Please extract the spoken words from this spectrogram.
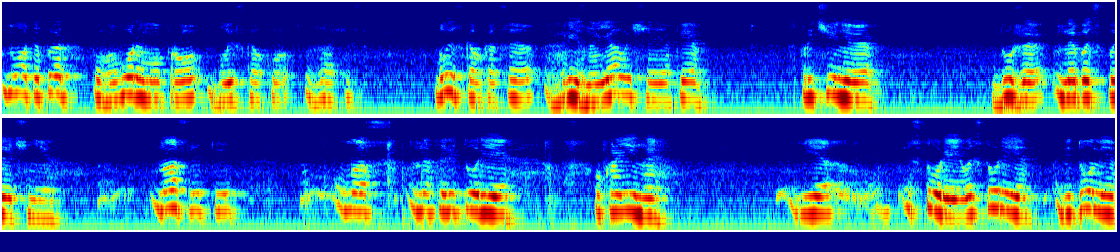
Ну а тепер поговоримо про блискавку захист. Блискавка це грізне явище, яке спричинює дуже небезпечні наслідки. У нас на території України є історії, в історії відомі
